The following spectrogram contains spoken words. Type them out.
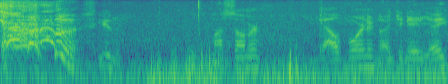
Excuse me. My summer, California, 1988.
